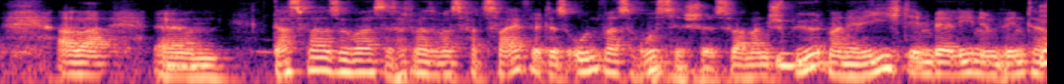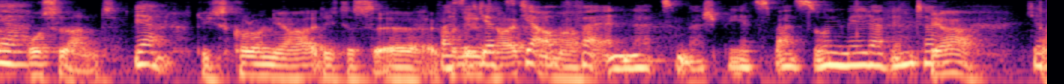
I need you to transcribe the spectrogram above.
Aber ähm, das war sowas, das hat was, was Verzweifeltes und was Russisches, weil man mhm. spürt, man riecht in Berlin im Winter ja. Russland. Ja. Durch das Kolonial, durch das äh, Was sich jetzt ja auch verändert zum Beispiel. Jetzt war es so ein milder Winter. Ja. Jetzt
